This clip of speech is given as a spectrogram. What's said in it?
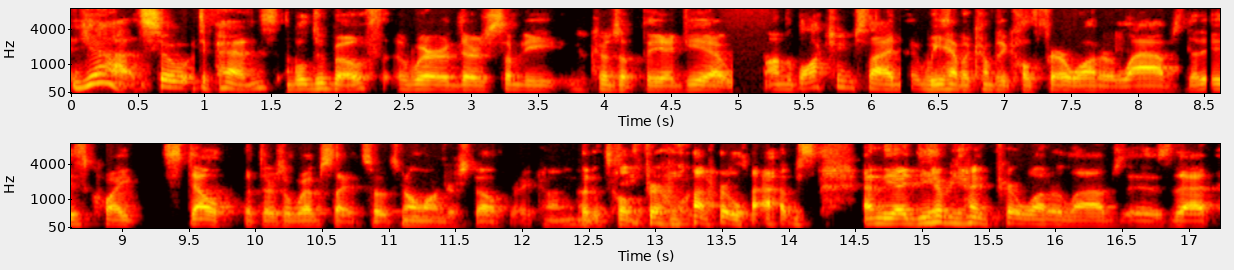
Yeah, so it depends. We'll do both. Where there's somebody who comes up with the idea, on the blockchain side, we have a company called Fairwater Labs that is quite stealth, but there's a website, so it's no longer stealth, right, Connie? But it's called Fairwater Labs. And the idea behind Fairwater Labs is that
